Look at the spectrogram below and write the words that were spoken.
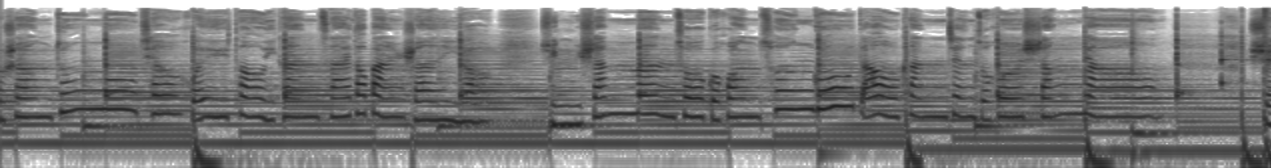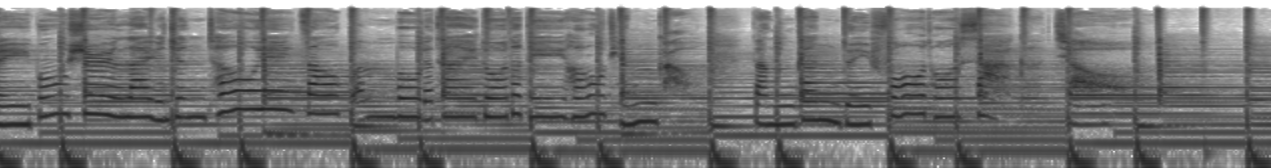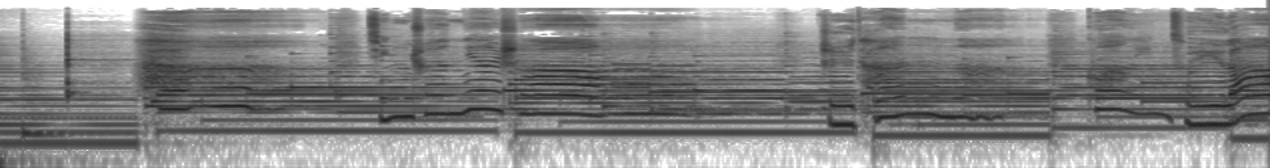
走上独木桥回头一看才到半山腰。循山门错过荒村古道看见座和尚庙。谁不是来人间头一遭？管不了太多的地厚天高。胆敢对佛陀只叹啊，光阴催老。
